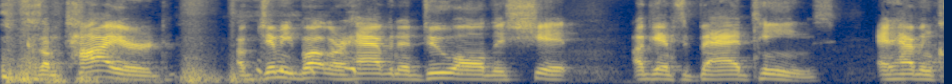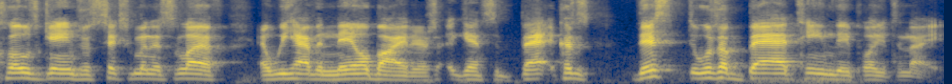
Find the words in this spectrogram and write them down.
Because I'm tired of Jimmy Butler having to do all this shit against bad teams and having close games with six minutes left, and we having nail biters against bad because this was a bad team they played tonight.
